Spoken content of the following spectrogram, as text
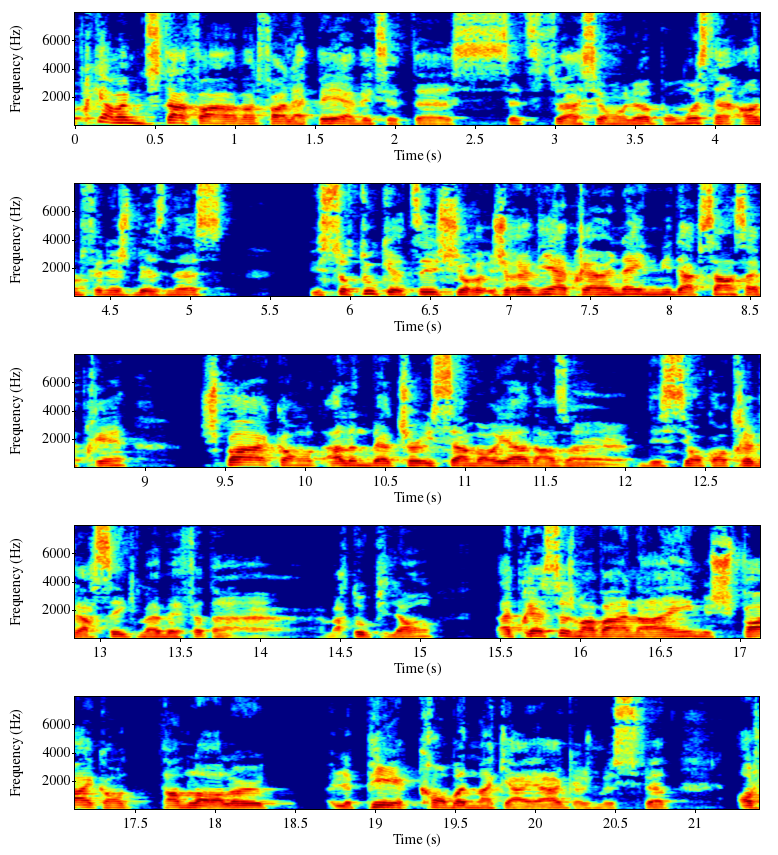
pris quand même du temps avant de faire la paix avec cette, euh, cette situation-là. Pour moi, c'était un unfinished business. Et surtout que, tu sais, je, reviens après un an et demi d'absence après. Je pars contre Alan Belcher ici à Montréal dans une décision controversée qui m'avait fait un, marteau pilon. Après ça, je m'en vais à Naïm. Je perds contre Tom Lawler, le pire combat de ma carrière que je me suis fait out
